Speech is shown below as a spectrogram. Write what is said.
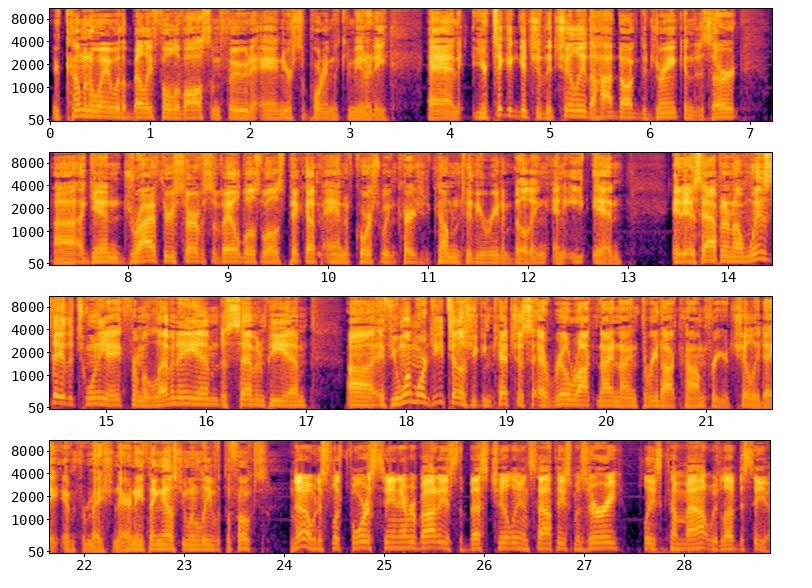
You're coming away with a belly full of awesome food and you're supporting the community. And your ticket gets you the chili, the hot dog, the drink, and dessert. Uh, again, drive through service available as well as pickup. And of course, we encourage you to come to the arena building and eat in. It is happening on Wednesday, the 28th from 11 a.m. to 7 p.m. Uh, if you want more details, you can catch us at realrock993.com for your chili day information there. Anything else you want to leave with the folks? No, just look forward to seeing everybody. It's the best chili in Southeast Missouri. Please come out. We'd love to see you.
